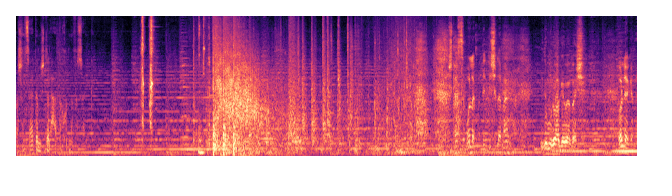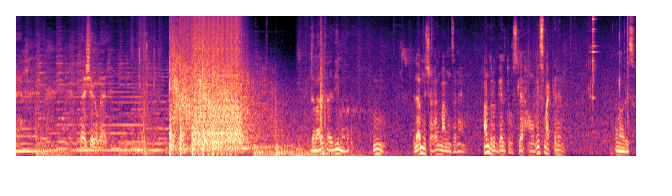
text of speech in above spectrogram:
عشان ساعتها مش تلحق تاخد نفسك. مش لسه بقول لك ما تديش الأمان. يدوم الواجب يا باشا. قول لي يا جمال. ماشي يا جمال. ده معرفة قديمة بقى. امم الأمن شغال معاه من زمان. عنده رجالته وسلاحه وبيسمع الكلام. يا نهار أسود.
